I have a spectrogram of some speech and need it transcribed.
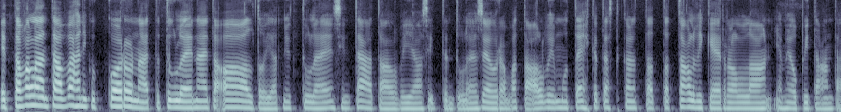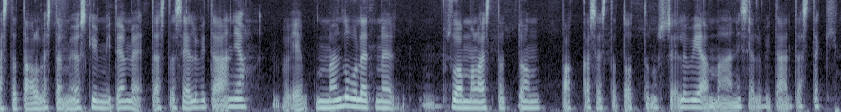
että tavallaan tämä on vähän niin kuin korona, että tulee näitä aaltoja, nyt tulee ensin tämä talvi ja sitten tulee seuraava talvi, mutta ehkä tästä kannattaa ottaa talvi kerrallaan ja me opitaan tästä talvesta myöskin, miten me tästä selvitään ja mä luulen, että me suomalaiset on pakkasesta tottunut selviämään, niin selvitään tästäkin.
